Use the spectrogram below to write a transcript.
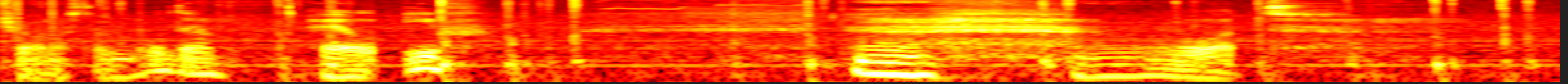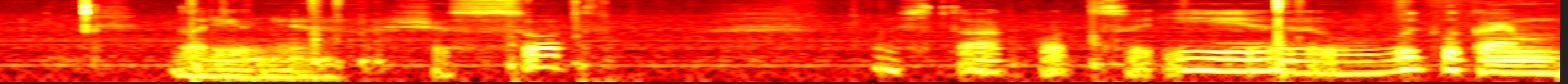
що у нас тут буде? L-if. 600. Ось так от. І викликаємо,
